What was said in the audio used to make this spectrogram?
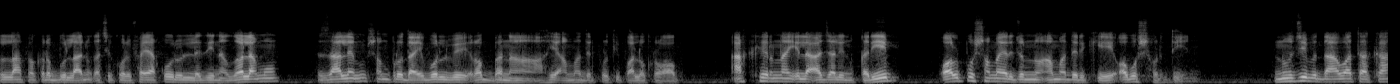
আল্লাহ ফাকরবুল্লাহর কাছে করে ফায়াকুরুল্লাদিনা জলামু জালেম সম্প্রদায় বলবে, রব্বানা, হে আমাদের প্রতিপালক রব আখের না ইলা আজালিন করিব, অল্প সময়ের জন্য আমাদেরকে অবসর দিন। নজিব দাওয়াত আকা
